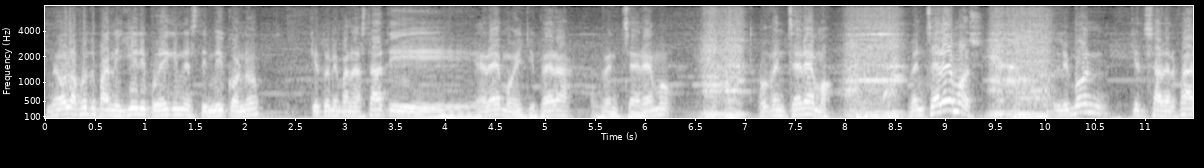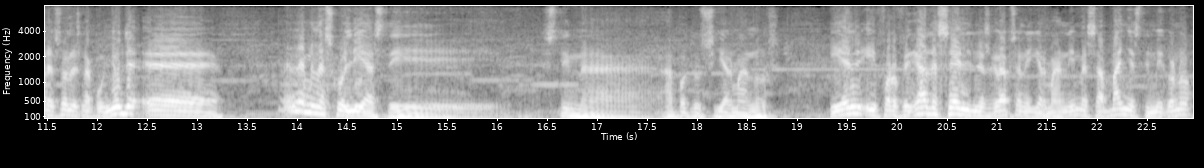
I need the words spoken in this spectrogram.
με όλο αυτό το πανηγύρι που έγινε στη Μύκονο και τον επαναστάτη Ρέμο εκεί πέρα Βεντσερέμο. Ο Βεντσερέμο Βεντσερέμος. Λοιπόν και τις αδερφάρες όλες να κουνιούνται ε, Δεν έμεινα σχολεία στη, στην, ε, από τους Γερμανούς. Οι, Έλλη, οι Έλληνες γράψαν οι Γερμανοί με σαμπάνια στη Μύκονο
